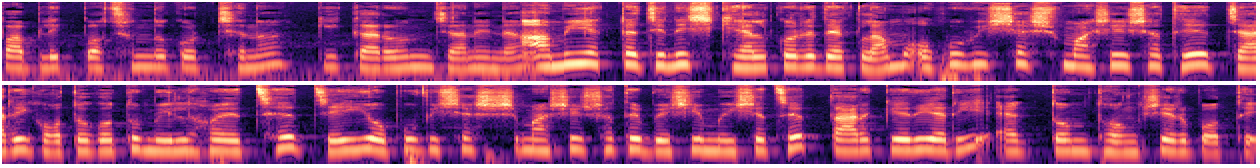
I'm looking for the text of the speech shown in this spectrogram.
পাবলিক পছন্দ করছে না, কি কারণ জানি না। আমি একটা জিনিস খেয়াল করে দেখলাম অপবিশ্বাস মাসির সাথে যারই গত গত মিল হয়েছে, যেই অপবিশ্বাস মাসির সাথে বেশি মিশেছে, তার কেরিয়ারই একদম ধ্বংসের পথে।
